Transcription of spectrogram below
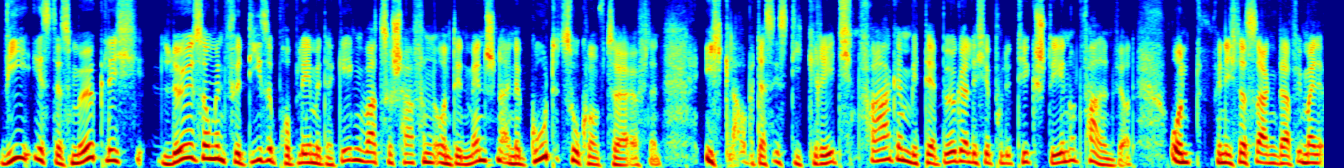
Wie ist es möglich, Lösungen für diese Probleme der Gegenwart zu schaffen und den Menschen eine gute Zukunft zu eröffnen? Ich glaube, das ist die Gretchenfrage, mit der bürgerliche Politik stehen und fallen wird. Und wenn ich das sagen darf, ich meine,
